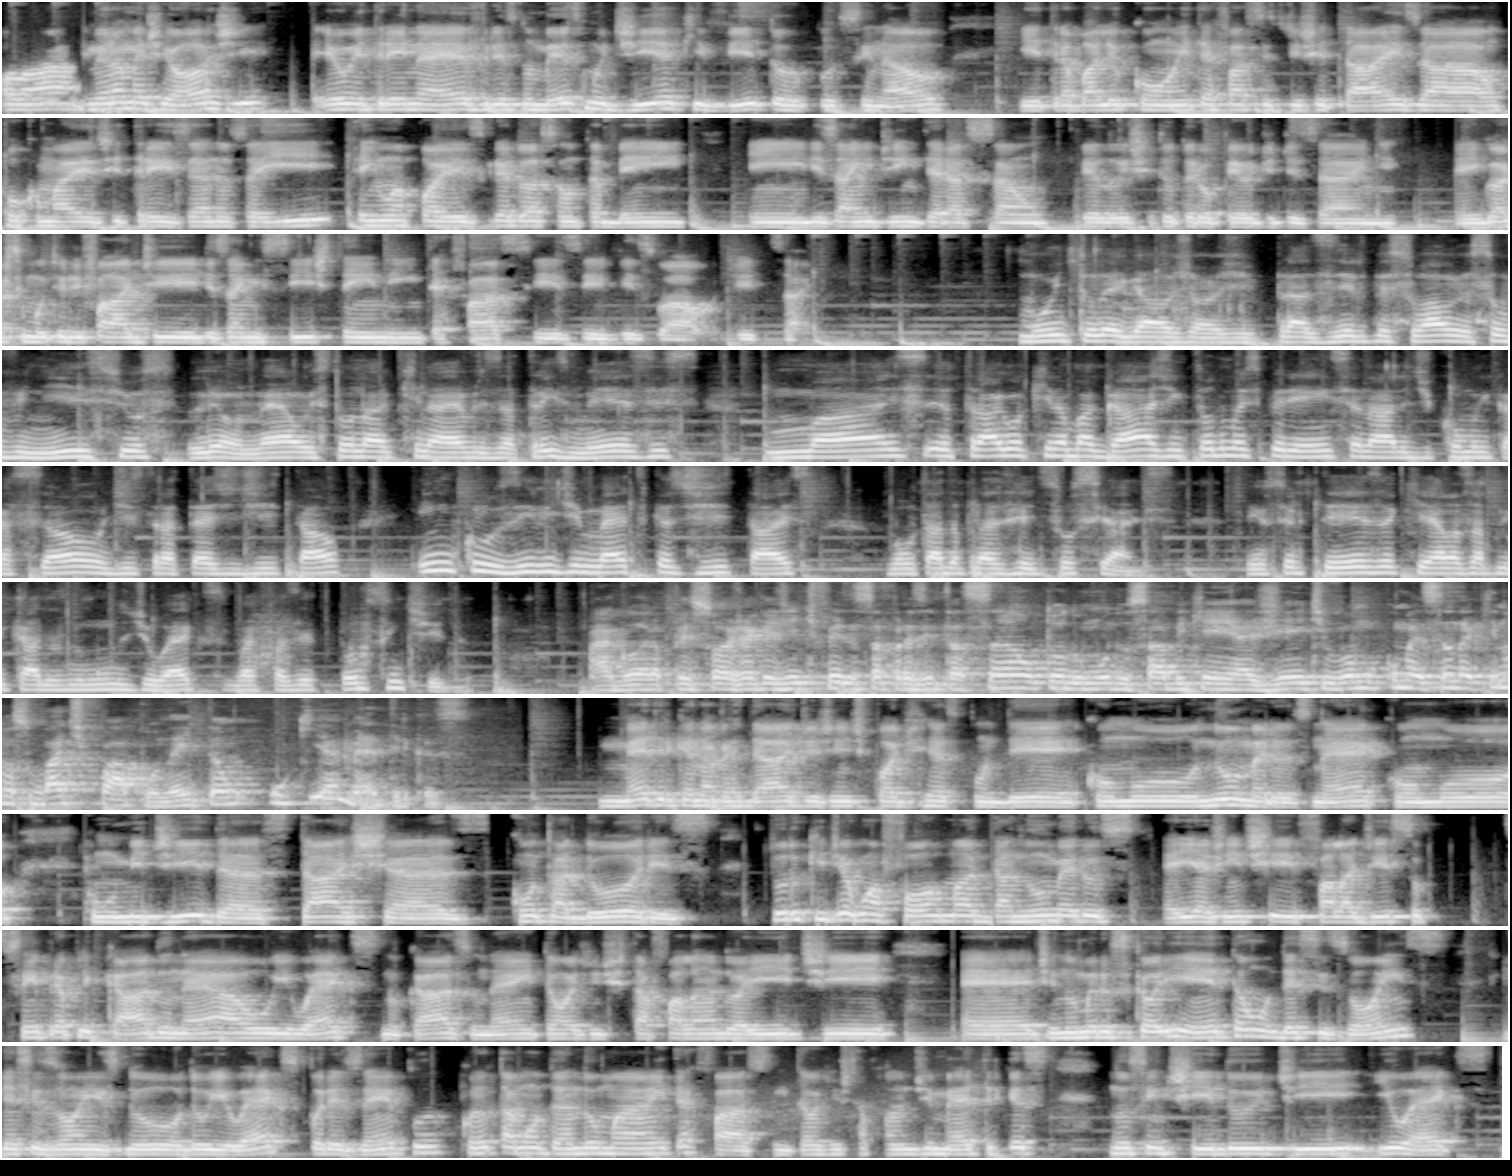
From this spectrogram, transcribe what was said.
Olá, meu nome é Jorge, eu entrei na Everest no mesmo dia que Vitor, por sinal, e trabalho com interfaces digitais há um pouco mais de três anos aí. Tenho uma pós-graduação também em design de interação pelo Instituto Europeu de Design. E gosto muito de falar de design system, interfaces e visual de design. Muito legal, Jorge. Prazer, pessoal. Eu sou Vinícius Leonel. Estou aqui na Everest há três meses, mas eu trago aqui na bagagem toda uma experiência na área de comunicação, de estratégia digital, inclusive de métricas digitais voltada para as redes sociais. Tenho certeza que elas aplicadas no mundo de UX vai fazer todo sentido. Agora, pessoal, já que a gente fez essa apresentação, todo mundo sabe quem é a gente, vamos começando aqui nosso bate-papo, né? Então, o que é métricas? Métrica, na verdade, a gente pode responder como números, né? Como, como medidas, taxas, contadores, tudo que de alguma forma dá números, e a gente fala disso sempre aplicado né, ao UX, no caso, né? Então a gente está falando aí de, é, de números que orientam decisões, decisões do, do UX, por exemplo, quando está montando uma interface. Então a gente está falando de métricas no sentido de UX.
